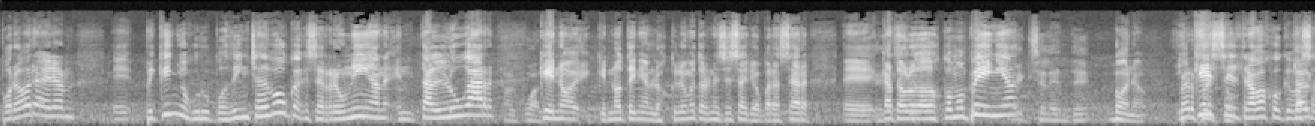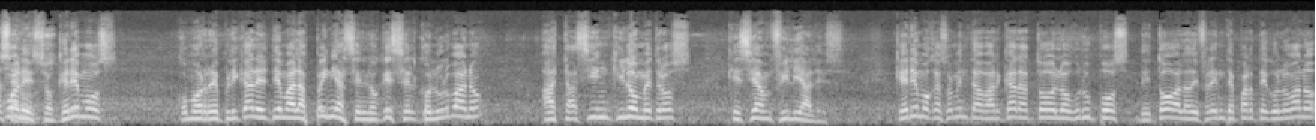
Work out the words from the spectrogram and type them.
por ahora eran eh, pequeños grupos de hinchas de Boca que se reunían en tal lugar Tal cual. que no, que no tenían los kilómetros necesarios para ser eh, catalogados como Peña. Excelente. Bueno, ¿y Perfecto. qué es el trabajo que vas Tal a hacer? cual vos? eso. Queremos como replicar el tema de las peñas en lo que es el conurbano, hasta 100 kilómetros que sean filiales. Queremos casualmente abarcar a todos los grupos de todas las diferentes partes del conurbano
